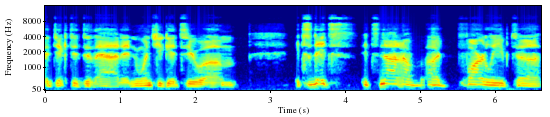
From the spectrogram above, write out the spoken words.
addicted to that, and once you get to, um, it's it's it's not a, a far leap to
